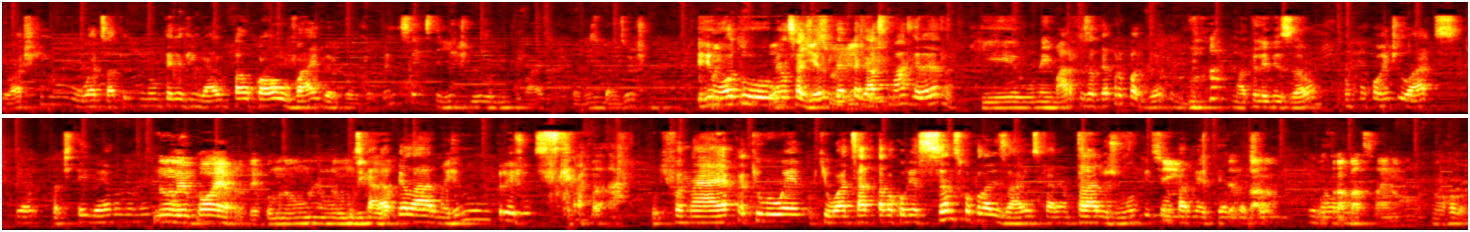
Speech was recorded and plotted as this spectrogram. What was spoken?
eu acho que o WhatsApp não teria vingado tal qual o Viber, por exemplo. Eu nem sei se tem gente que usa muito o Viber, pelo menos no Brasil tinha. Teve um outro mensageiro que deve ter gasto uma grana, que o Neymar fez até propaganda na televisão, um concorrente do WhatsApp. Eu, pra te ter ideia, não lembro. Não lembro qual é, pra ver como não, não Os caras apelaram, imagina um prejuízo desses caras. Porque foi na época que o, que o WhatsApp estava começando a se popularizar e os caras entraram junto e Sim, tentaram meter o aplicativo Tentaram e não, ultrapassar e não rolou. não rolou.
